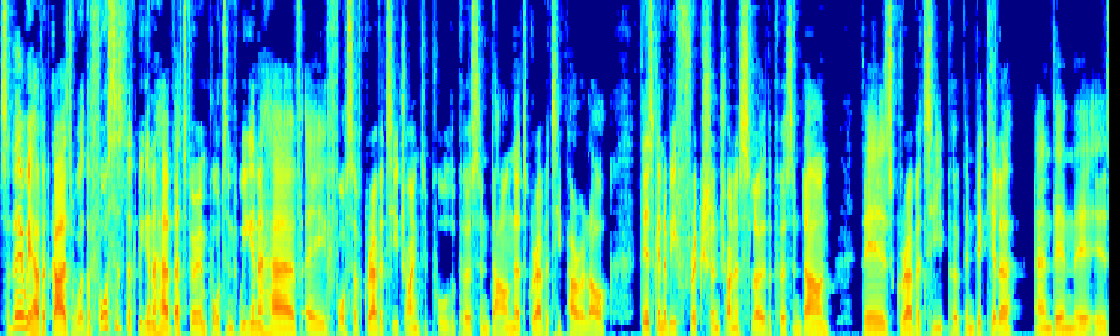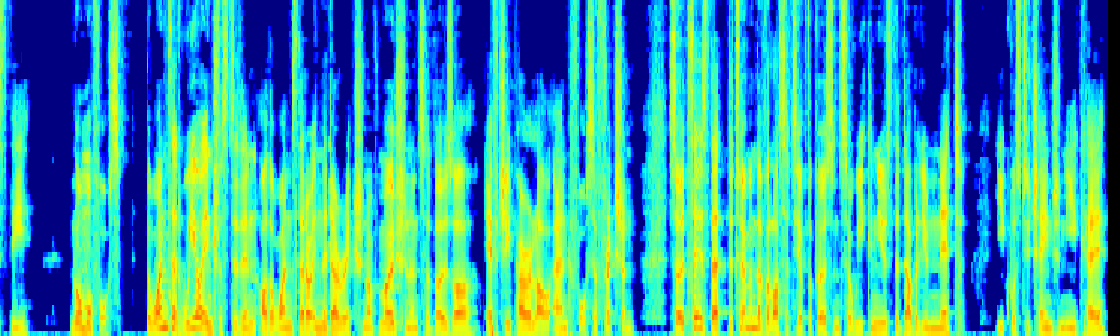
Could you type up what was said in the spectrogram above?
So there we have it guys, the forces that we're going to have, that's very important. We're going to have a force of gravity trying to pull the person down, that's gravity parallel. There's going to be friction trying to slow the person down. There's gravity perpendicular. And then there is the normal force. The ones that we are interested in are the ones that are in the direction of motion, and so those are Fg parallel and force of friction. So it says that determine the velocity of the person, so we can use the W net equals to change in EK.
